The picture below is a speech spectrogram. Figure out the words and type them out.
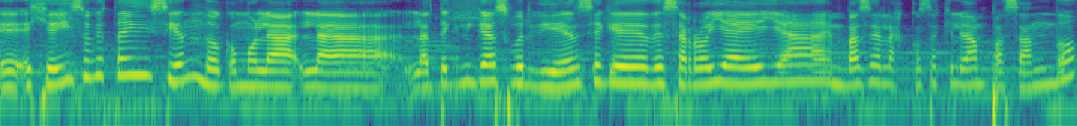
eh, es que eso que estáis diciendo, como la, la, la técnica de supervivencia que desarrolla ella en base a las cosas que le van pasando,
